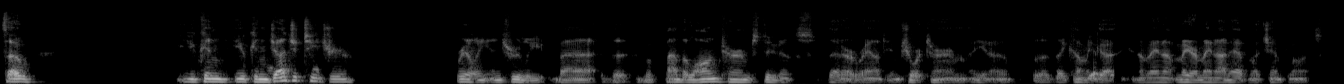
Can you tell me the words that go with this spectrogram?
So you can you can judge a teacher really and truly by the by the long term students that are around him. Short term, you know, they come and go. You know, may not may or may not have much influence,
